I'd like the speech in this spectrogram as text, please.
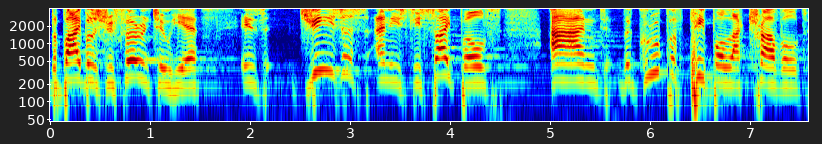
the Bible is referring to here is Jesus and his disciples and the group of people that traveled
